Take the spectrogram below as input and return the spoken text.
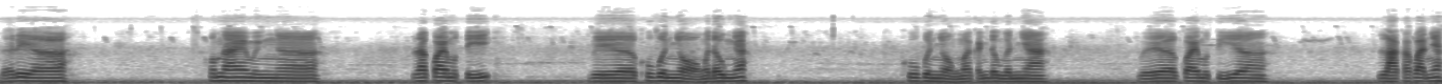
Đấy thì à, hôm nay mình à, ra quay một tí về khu vườn nhỏ ngoài đồng nhá. Khu vườn nhỏ ngoài cánh đồng gần nhà. Về à, quay một tí uh, lạc các bạn nhé.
